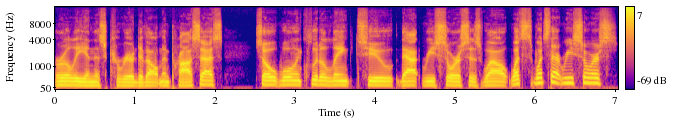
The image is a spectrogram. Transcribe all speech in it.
early in this career development process. So we'll include a link to that resource as well. What's what's that resource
